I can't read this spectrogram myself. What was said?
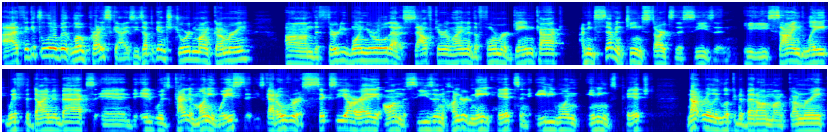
I think it's a little bit low price, guys. He's up against Jordan Montgomery, um, the 31 year old out of South Carolina, the former Gamecock. I mean, 17 starts this season. He signed late with the Diamondbacks, and it was kind of money wasted. He's got over a six ERA on the season, 108 hits and 81 innings pitched. Not really looking to bet on Montgomery.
